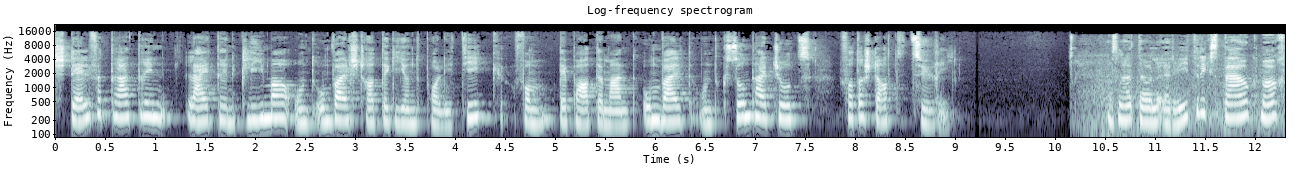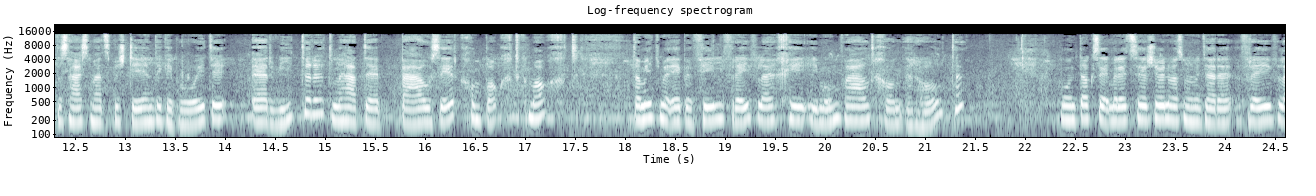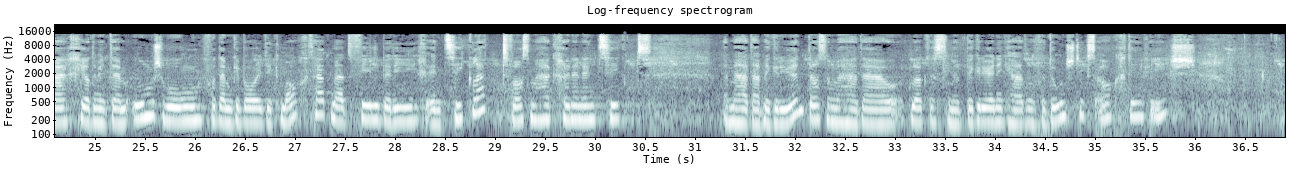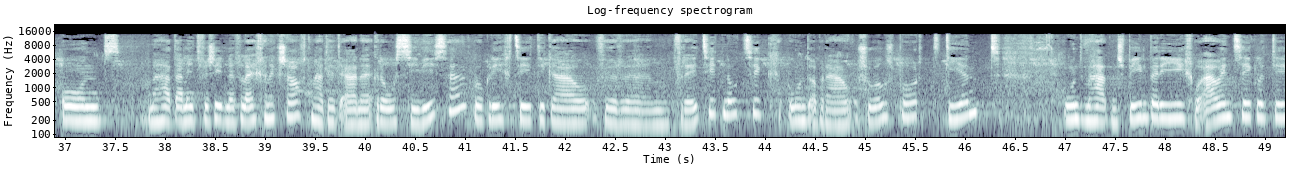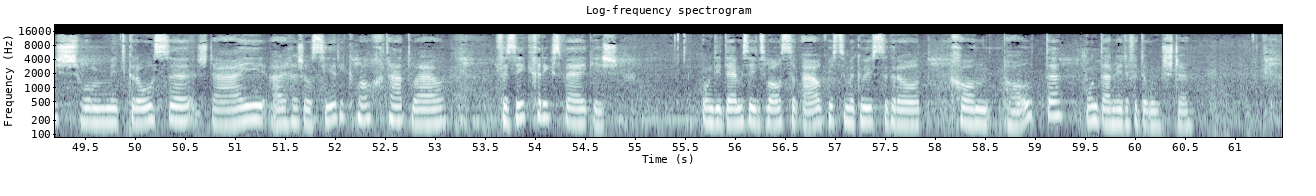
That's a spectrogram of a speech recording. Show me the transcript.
Stellvertreterin Leiterin Klima- und Umweltstrategie und Politik vom Departement Umwelt- und Gesundheitsschutz von der Stadt Zürich. Also man hat da einen Erweiterungsbau gemacht, das heißt, man hat das bestehende Gebäude erweitert. Man hat den Bau sehr kompakt gemacht, damit man eben viel Freifläche im Umfeld kann erhalten und da sieht man jetzt sehr schön, was man mit dieser Freifläche oder mit dem Umschwung von dem Gebäude gemacht hat. Man hat viel Bereich entsiegelt, was man hat können entsiegelt. Man hat auch begrünt, also man hat auch geschaut, dass man Begrünung hat, die verdunstungsaktiv ist. Und man hat auch mit verschiedenen Flächen geschafft. Man hat dort eine grosse Wiese, die gleichzeitig auch für ähm, Freizeitnutzung und aber auch Schulsport dient. Und man hat einen Spielbereich, der auch entsiegelt ist, wo man mit grossen Steinen eigentlich eine Chaussierung gemacht hat, die auch versickerungsfähig ist. Und in dem Sinne das Wasser auch bis zu einem gewissen Grad kann halten und dann wieder verdunsten.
